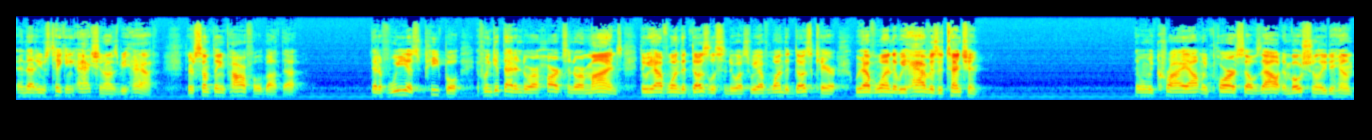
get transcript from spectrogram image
and that he was taking action on his behalf. There's something powerful about that. That if we as people, if we can get that into our hearts, into our minds, that we have one that does listen to us, we have one that does care, we have one that we have his attention that when we cry out and we pour ourselves out emotionally to Him,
